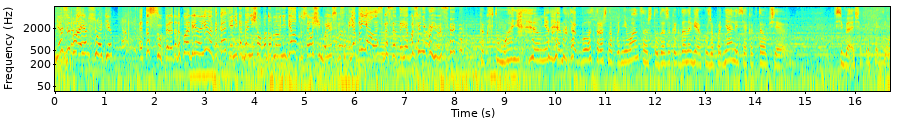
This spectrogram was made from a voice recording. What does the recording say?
Я живая в шоке. Это супер, это такой адреналин, это кайф. Я никогда ничего подобного не делала, потому что я очень боюсь высоты. Я боялась высоты, я больше не боюсь. Как в тумане. Мне, наверное, так было страшно подниматься, что даже когда наверх уже поднялись, я как-то вообще в себя еще приходила.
